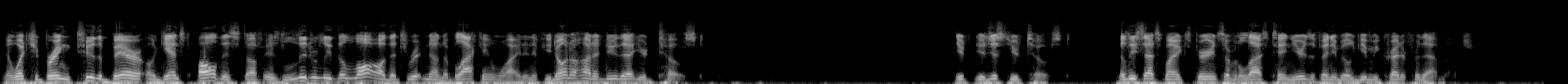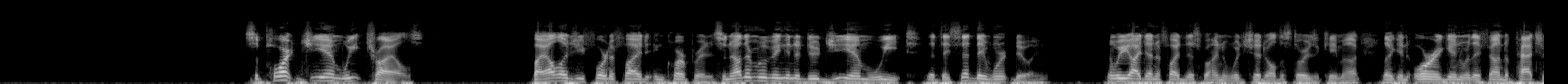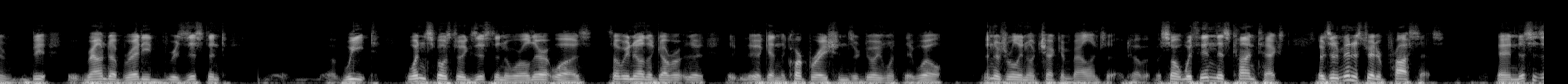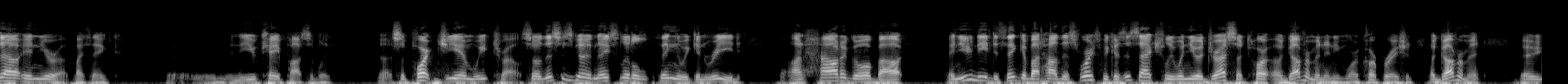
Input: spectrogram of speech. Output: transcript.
And what you bring to the bear against all this stuff is literally the law that's written on the black and white. And if you don't know how to do that, you're toast. You're, you're just you're toast. At least that's my experience over the last 10 years, if anybody will give me credit for that much. Support GM wheat trials. Biology Fortified Incorporated. So now they're moving in to do GM wheat that they said they weren't doing. And we identified this behind the woodshed, all the stories that came out, like in Oregon where they found a patch of Roundup Ready resistant uh, wheat. wasn't supposed to exist in the world. There it was. So we know the government, again, the corporations are doing what they will. And there's really no check and balance of it. So within this context, there's an administrative process. And this is out in Europe, I think, in the UK possibly uh, support GM wheat trials. So this is a nice little thing that we can read on how to go about, and you need to think about how this works because this actually, when you address a, a government anymore, corporation, a government, uh,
